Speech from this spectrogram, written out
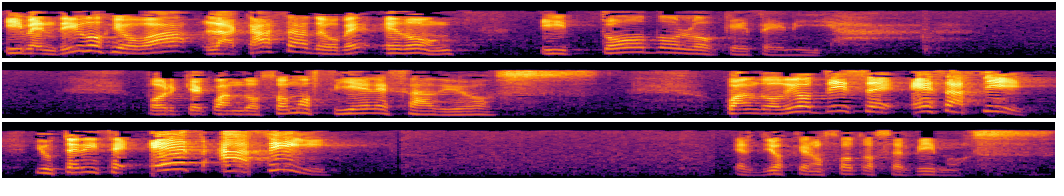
Y bendijo Jehová la casa de Obed Edom y todo lo que tenía. Porque cuando somos fieles a Dios, cuando Dios dice es así, y usted dice es así, el Dios que nosotros servimos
